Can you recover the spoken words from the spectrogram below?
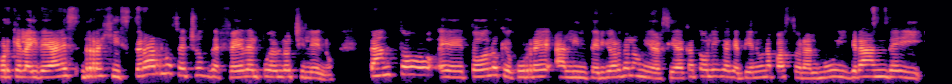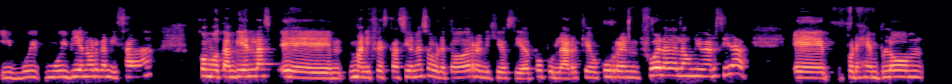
porque la idea es registrar los hechos de fe del pueblo chileno, tanto eh, todo lo que ocurre al interior de la Universidad Católica, que tiene una pastoral muy grande y, muy, bien organizada, como también las eh, manifestaciones, sobre todo de religiosidad popular, que ocurren fuera de la universidad. por ejemplo,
